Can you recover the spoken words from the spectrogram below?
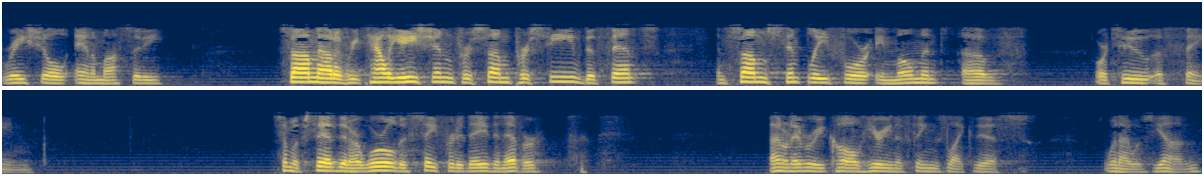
racial animosity, some out of retaliation for some perceived offense, and some simply for a moment of or two of fame. Some have said that our world is safer today than ever. I don't ever recall hearing of things like this when I was young.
